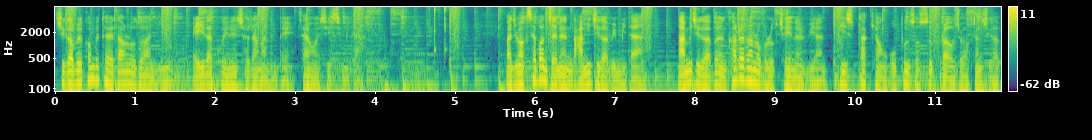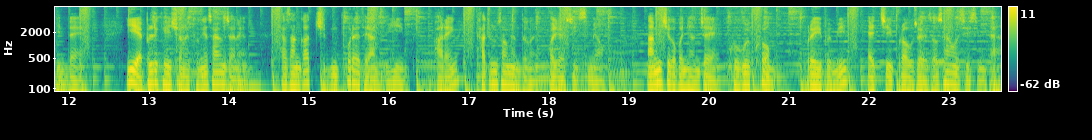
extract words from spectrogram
지갑을 컴퓨터에 다운로드한 이후 에이다 코인을 저장하는 데 사용할 수 있습니다. 마지막 세 번째는 나미 지갑입니다. 나미 지갑은 카르다노 블록체인을 위한 비수탁형 오픈소스 브라우저 확장 지갑인데 이 애플리케이션을 통해 사용자는 자산과 지분풀에 대한 위임, 발행, 다중 성명 등을 관리할 수 있으며 나미 지갑은 현재 구글 크롬, 브레이브 및 엣지 브라우저에서 사용할 수 있습니다.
